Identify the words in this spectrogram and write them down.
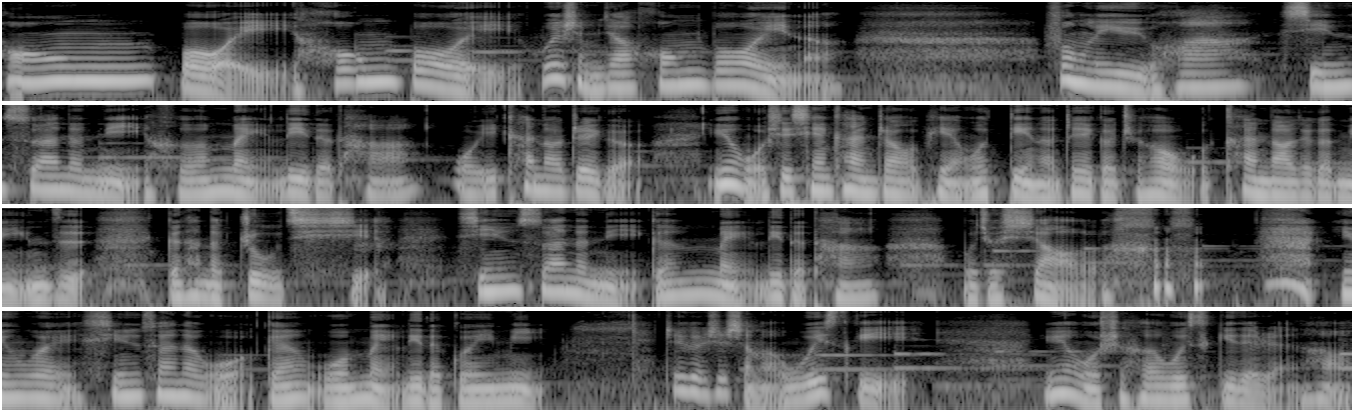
Homeboy，Homeboy，为什么叫 Homeboy 呢？凤梨雨花，心酸的你和美丽的他。我一看到这个，因为我是先看照片，我点了这个之后，我看到这个名字跟他的注写“心酸的你跟美丽的她”，我就笑了，因为心酸的我跟我美丽的闺蜜，这个是什么？Whisky？因为我是喝 whisky 的人哈，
